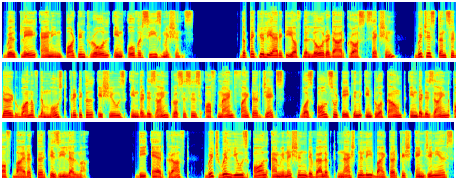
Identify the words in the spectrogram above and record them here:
will play an important role in overseas missions. The peculiarity of the low radar cross-section, which is considered one of the most critical issues in the design processes of manned fighter jets, was also taken into account in the design of Bayraktar Kızılelma. The aircraft, which will use all ammunition developed nationally by Turkish engineers,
